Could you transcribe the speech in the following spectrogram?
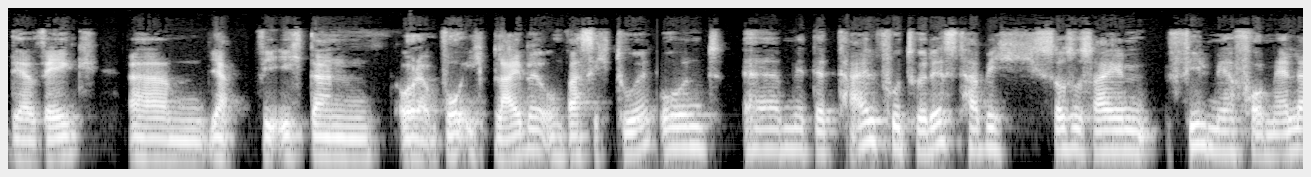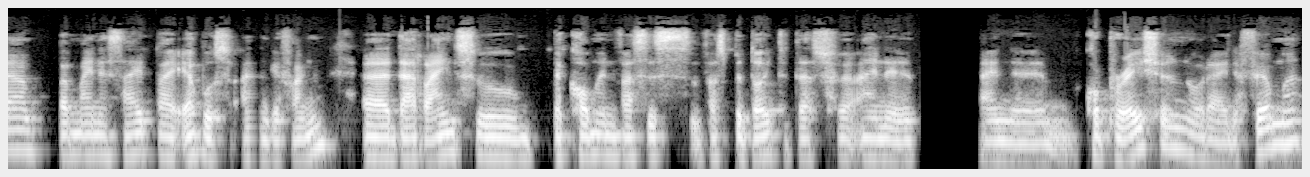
der Weg, ähm, ja, wie ich dann oder wo ich bleibe und was ich tue. Und äh, mit der Teil Futurist habe ich sozusagen viel mehr formeller bei meiner Zeit bei Airbus angefangen, äh, da rein zu bekommen, was ist, was bedeutet das für eine eine Corporation oder eine Firma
